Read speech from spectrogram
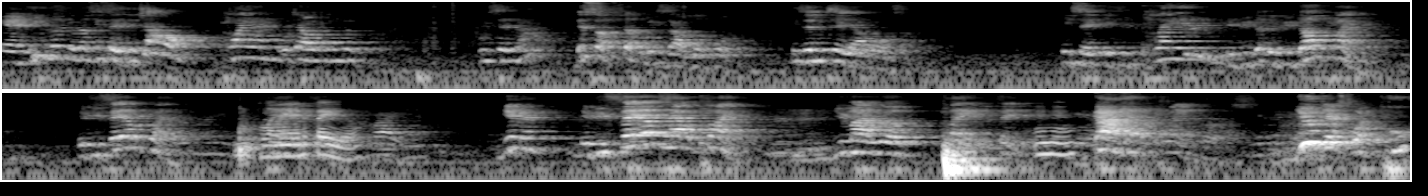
And he looked at us, he said, Did y'all plan what y'all was gonna do? We said, No. This some stuff we since I was a little boy. He said, Let me tell y'all all something. He said, if you plan, if you do, if you don't plan, if you fail to plan, Plan to fail. Right. Give me. If you fail to have a plan, you might as well plan to fail. Mm-hmm. God has a plan for us. You just went poof,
